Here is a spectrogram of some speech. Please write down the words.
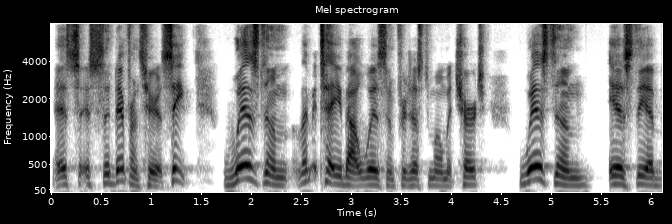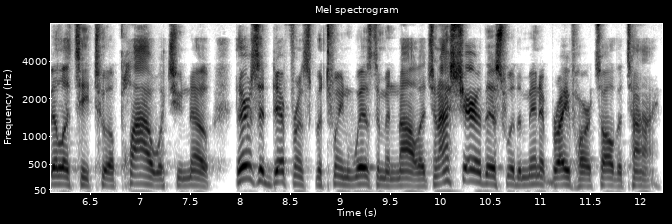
It's, it's the difference here. See, wisdom, let me tell you about wisdom for just a moment, church. Wisdom is the ability to apply what you know. There's a difference between wisdom and knowledge, and I share this with the men at Bravehearts all the time.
